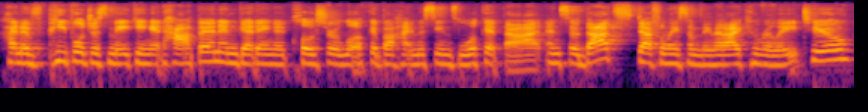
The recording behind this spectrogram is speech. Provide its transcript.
kind of people just making it happen and getting a closer look at behind the scenes look at that. And so that's definitely something that I can relate to.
